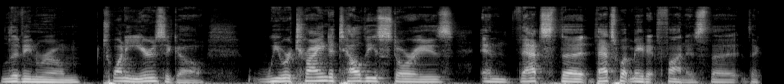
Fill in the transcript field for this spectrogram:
living room 20 years ago, we were trying to tell these stories and that's the that's what made it fun is the, the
